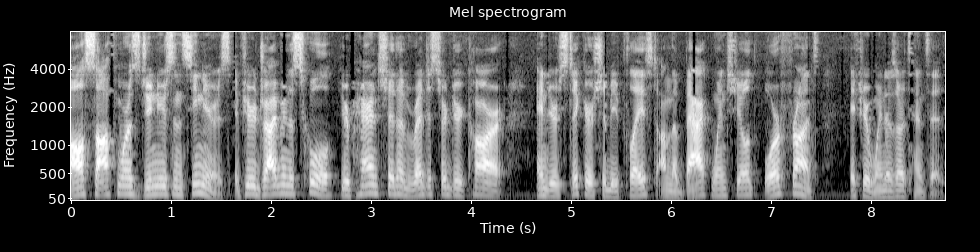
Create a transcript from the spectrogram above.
All sophomores, juniors, and seniors, if you're driving to school, your parents should have registered your car and your sticker should be placed on the back windshield or front if your windows are tinted.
